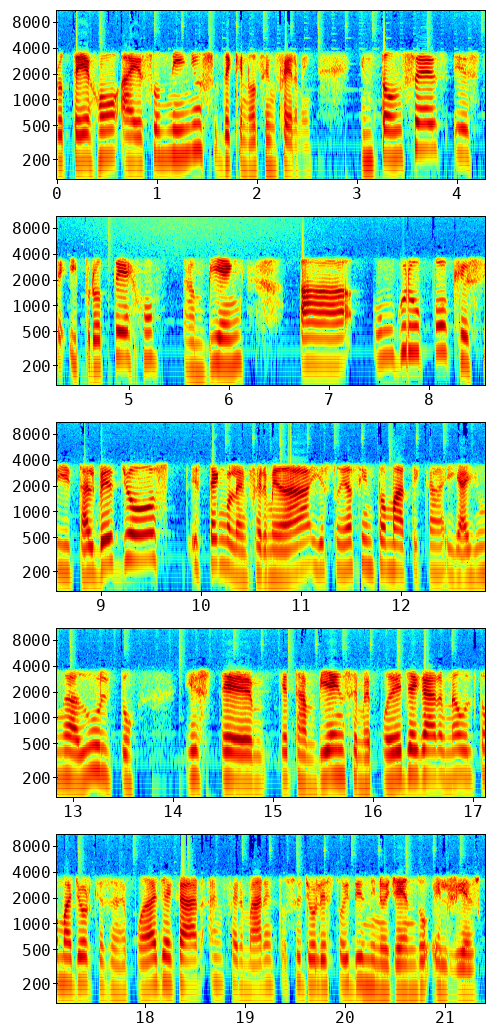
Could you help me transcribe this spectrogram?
protejo a esos niños de que no se enfermen. Entonces, este, y protejo también a un grupo que si tal vez yo tengo la enfermedad y estoy asintomática y hay un adulto este que también se me puede llegar, un adulto mayor que se me pueda llegar a enfermar, entonces yo le estoy disminuyendo el riesgo.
